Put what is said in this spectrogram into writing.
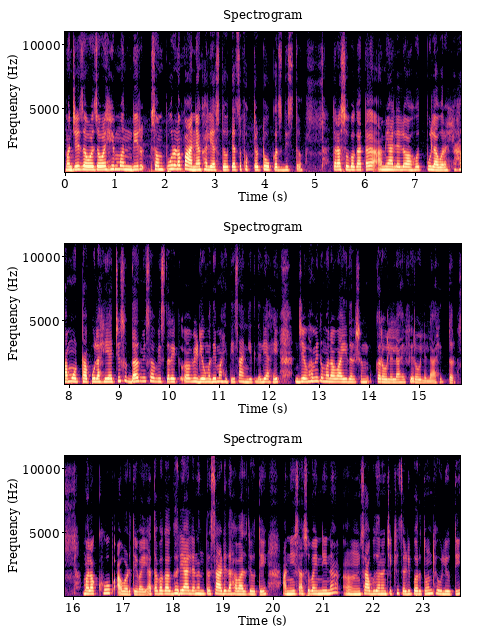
म्हणजे जवळजवळ हे मंदिर संपूर्ण पाण्याखाली असतं त्याचं फक्त टोकच दिसतं. तर असो बघा आता आम्ही आलेलो आहोत पुलावर. हा मोठा पूल आहे. याचीसुद्धा मी सविस्तर एक व्हिडिओमध्ये माहिती सांगितलेली आहे. जेव्हा मी तुम्हाला वाई दर्शन करवलेलं आहे फिरवलेलं आहे तर मला खूप आवडते वाई. आता बघा घरी आल्यानंतर साडेदहा वाजले होते आणि सासूबाईंनी ना साबुदाणाची खिचडी परतून ठेवली होती.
